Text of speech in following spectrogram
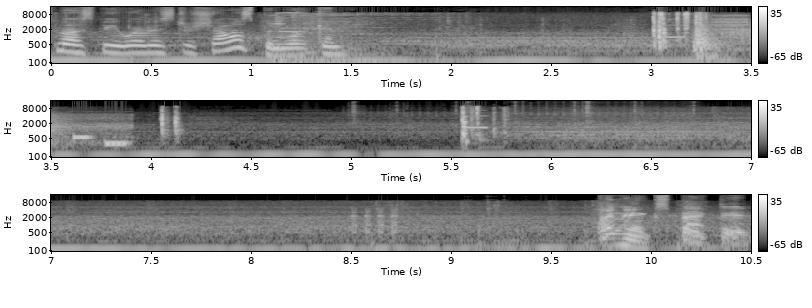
This must be where Mr. Shaw's been working. Unexpected.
